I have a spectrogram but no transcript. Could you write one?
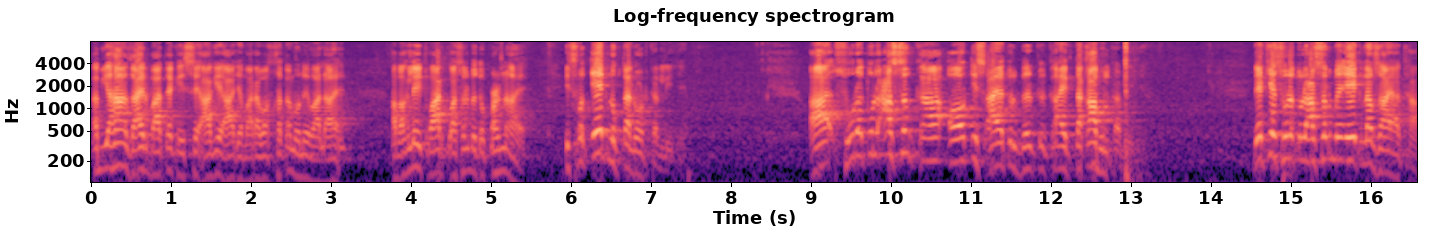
اب یہاں ظاہر بات ہے کہ اس سے آگے آج ہمارا وقت ختم ہونے والا ہے۔ اب اگلے اتوار کو اصل میں تو پڑھنا ہے۔ اس وقت ایک نقطہ نوٹ کر لیجیے۔ سورت العصر کا اور اس آیت البرک کا ایک تقابل کر لیجیے دیکھیے سورت العصر میں ایک لفظ آیا تھا۔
